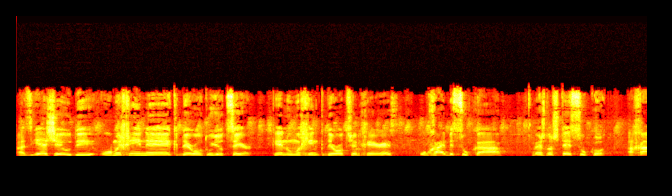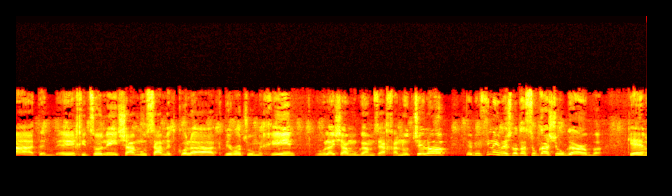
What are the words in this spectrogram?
אז יש יהודי, הוא מכין אה, קדרות, הוא יוצר, כן, הוא מכין קדרות של חרס, הוא חי בסוכה, ויש לו שתי סוכות. אחת אה, חיצונית, שם הוא שם את כל הקדרות שהוא מכין, ואולי שם הוא גם, זה החנות שלו, ובפנים יש לו את הסוכה שהוא גר בה, כן?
